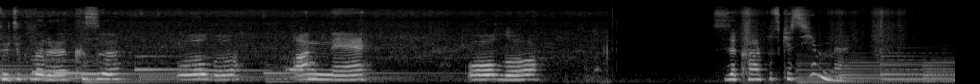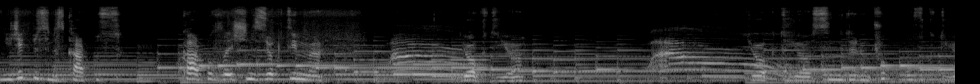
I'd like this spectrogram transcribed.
Çocukları, kızı, oğlu, anne, oğlu. Size karpuz keseyim mi? Yiyecek misiniz karpuz? Karpuzla işiniz yok değil mi? Yok diyor. Yok diyor. Sinirlerim çok bozuk diyor.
